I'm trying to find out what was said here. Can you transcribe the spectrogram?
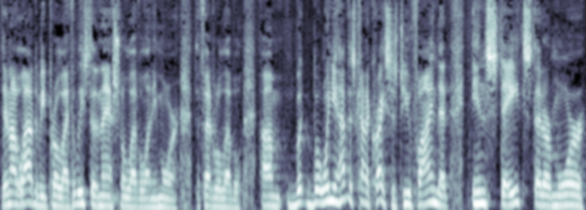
They're not allowed to be pro-life, at least at the national level anymore, the federal level. Um, but but when you have this kind of crisis, do you find that in states that are more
